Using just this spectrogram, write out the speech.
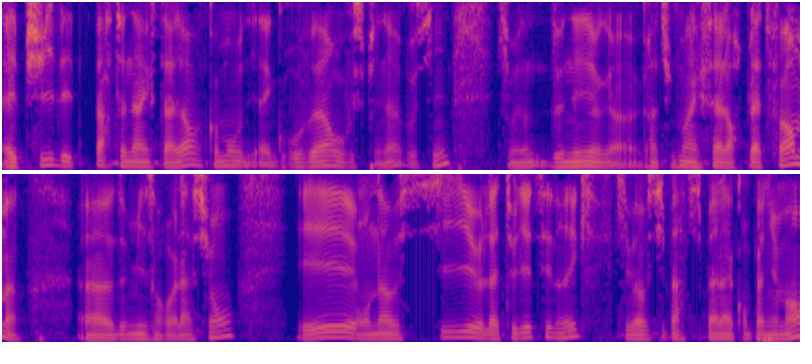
Et puis des partenaires extérieurs, comme on dit avec Groover ou Spin-Up aussi, qui vont donner gratuitement accès à leur plateforme de mise en relation. Et on a aussi l'atelier de Cédric qui va aussi participer à l'accompagnement.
